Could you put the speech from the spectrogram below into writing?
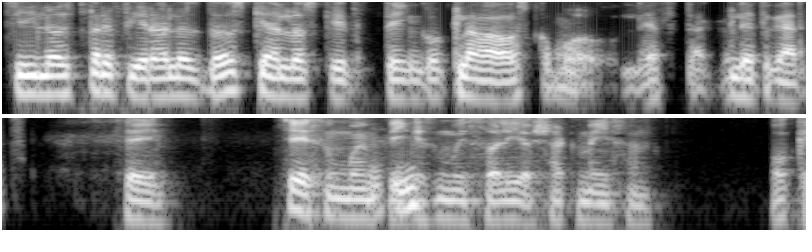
sí los prefiero a los dos que a los que tengo clavados como left, left guard. Sí. Sí, es un buen pick, es muy sólido Shaq Mason. Ok.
